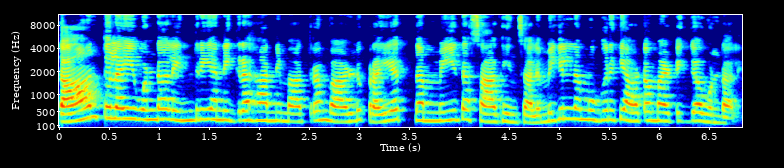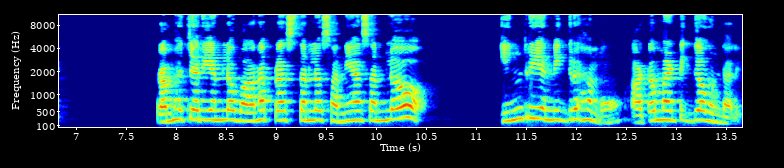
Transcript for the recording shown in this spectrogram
దాంతులై ఉండాలి ఇంద్రియ నిగ్రహాన్ని మాత్రం వాళ్ళు ప్రయత్నం మీద సాధించాలి. మిగిలిన ముగ్గురికి ఆటోమేటిక్గా ఉండాలి. బ్రహ్మచర్యంలో వానప్రస్థంలో సన్యాసంలో ఇంద్రియ నిగ్రహము ఆటోమేటిక్గా ఉండాలి.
